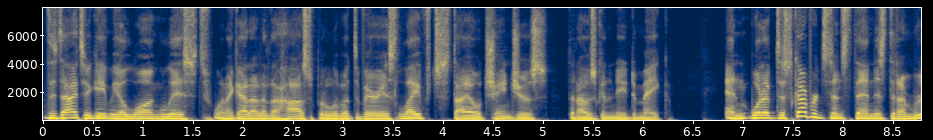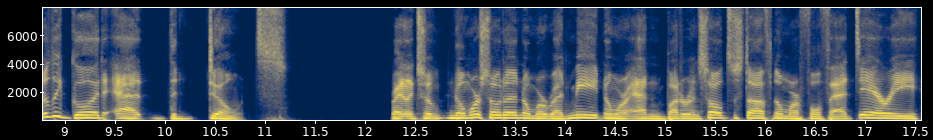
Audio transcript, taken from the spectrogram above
the doctor gave me a long list when I got out of the hospital about the various lifestyle changes that I was going to need to make. And what I've discovered since then is that I'm really good at the don'ts. Right? Like, so no more soda, no more red meat, no more adding butter and salt to stuff, no more full fat dairy,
